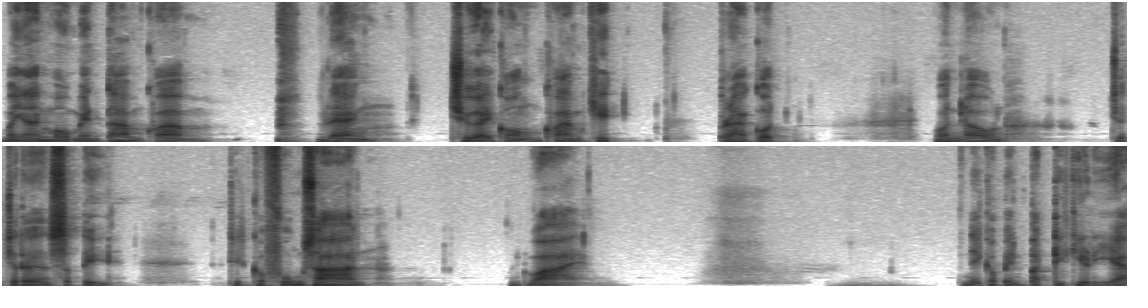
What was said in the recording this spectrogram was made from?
ไม่นั้นโมเมนตัมความแรง เฉื่อยของความคิดปรากฏ วันเราจะเจริญสติ จิตก็ฟุ้งซ่านวาย นี่ก็เป็นปฏิกิริยา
